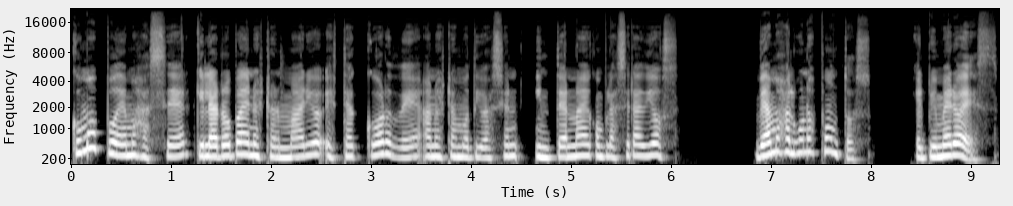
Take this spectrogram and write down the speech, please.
¿Cómo podemos hacer que la ropa de nuestro armario esté acorde a nuestra motivación interna de complacer a Dios? Veamos algunos puntos. El primero es,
